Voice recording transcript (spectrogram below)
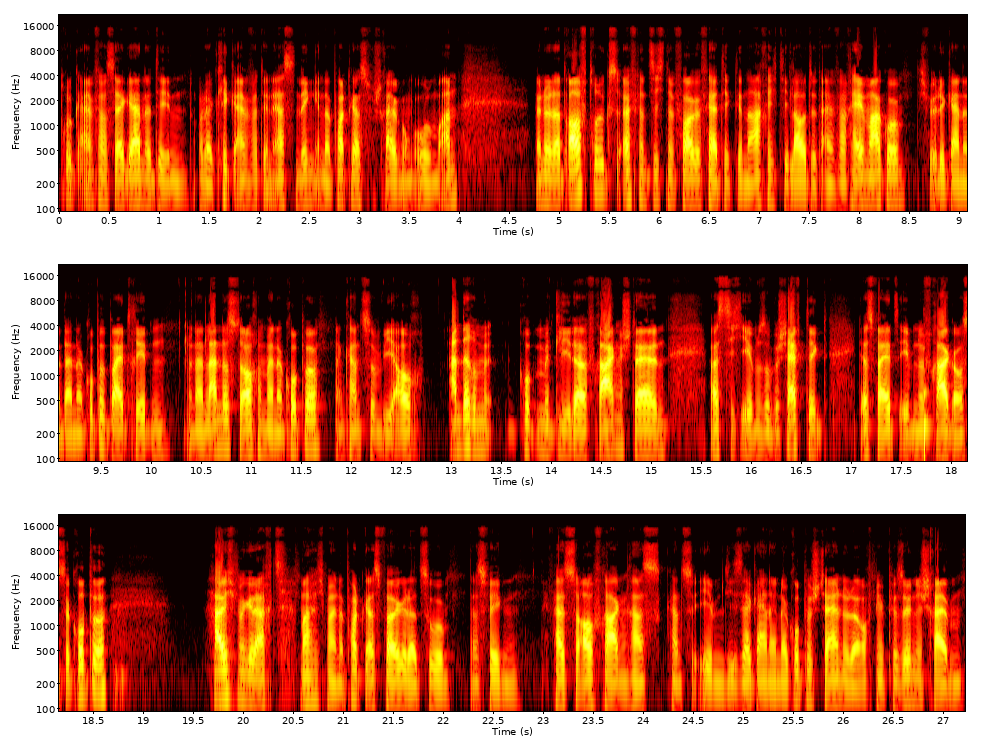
drück einfach sehr gerne den oder klick einfach den ersten Link in der Podcast-Beschreibung oben an. Wenn du da drauf drückst, öffnet sich eine vorgefertigte Nachricht, die lautet einfach, hey Marco, ich würde gerne deiner Gruppe beitreten. Und dann landest du auch in meiner Gruppe. Dann kannst du wie auch andere Gruppenmitglieder Fragen stellen, was dich eben so beschäftigt. Das war jetzt eben eine Frage aus der Gruppe. Habe ich mir gedacht, mache ich mal eine Podcast-Folge dazu. Deswegen, falls du auch Fragen hast, kannst du eben die sehr gerne in der Gruppe stellen oder auch mir persönlich schreiben.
